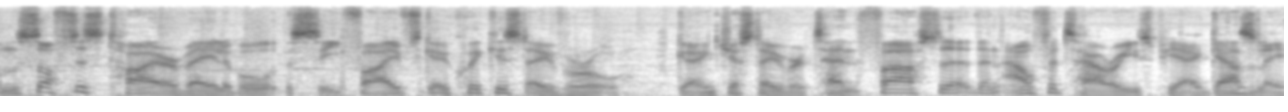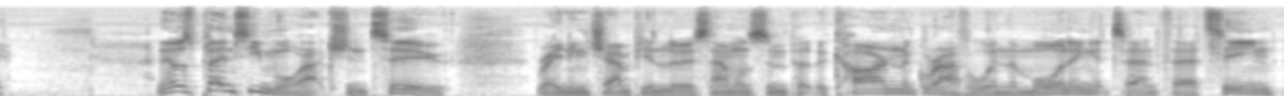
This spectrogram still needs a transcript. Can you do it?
On the softest tyre available, the C5s go quickest overall going just over a tenth faster than AlphaTauri's Pierre Gasly. And there was plenty more action too. Reigning champion Lewis Hamilton put the car in the gravel in the morning at turn 13,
